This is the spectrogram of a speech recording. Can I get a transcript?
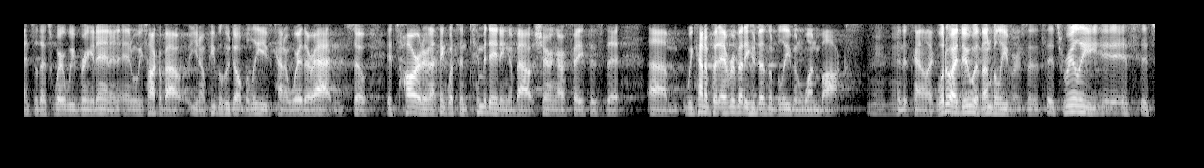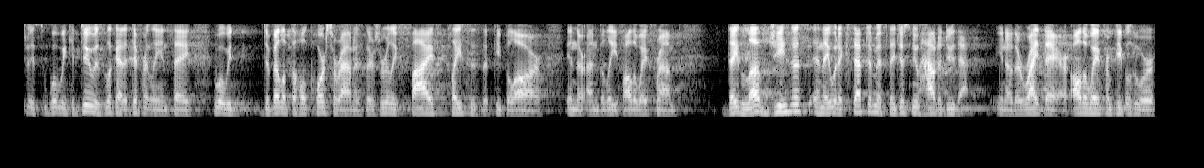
And so that's where we bring it in. And, and we talk about, you know, people who don't believe, kind of where they're at. And so it's hard. And I think what's intimidating about sharing our faith is that um, we kind of put everybody who doesn't believe in one box. And it's kind of like, what do I do with unbelievers? It's, it's really, it's, it's, it's, what we could do is look at it differently and say, what we developed the whole course around is there's really five places that people are in their unbelief, all the way from they love Jesus and they would accept him if they just knew how to do that. You know, they're right there, all the way from people who are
